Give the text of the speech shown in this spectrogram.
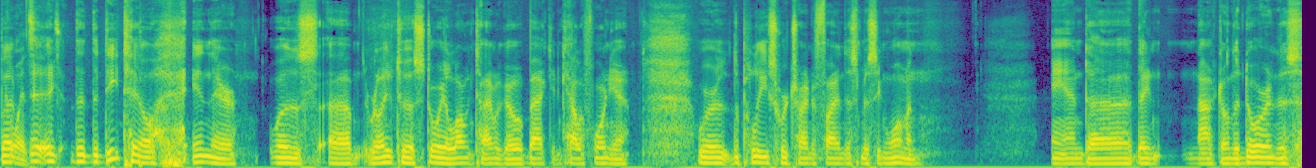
But it, the the detail in there was um, related to a story a long time ago back in California, where the police were trying to find this missing woman, and uh, they knocked on the door, and this,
